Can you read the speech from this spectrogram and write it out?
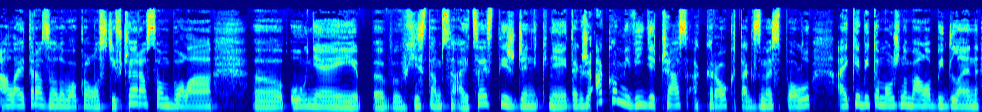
Ale aj teraz hodov okolností. Včera som bola uh, u nej uh, chystám sa aj cez týždeň k nej, takže ako mi vyjde čas a krok, tak sme spolu, aj keby to možno malo byť len,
